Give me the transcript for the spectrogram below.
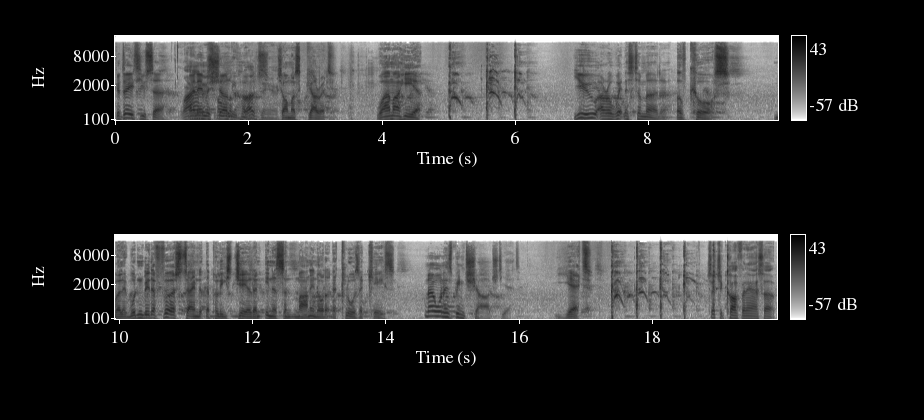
Good day to you, sir. Why My name is Sherlock bugs Holmes. Thomas Garrett. Why am I here? You are a witness to murder. Of course. Well, it wouldn't be the first time that the police jailed an innocent man in order to close a case. No one has been charged yet. Yet. Shut your coughing ass up.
